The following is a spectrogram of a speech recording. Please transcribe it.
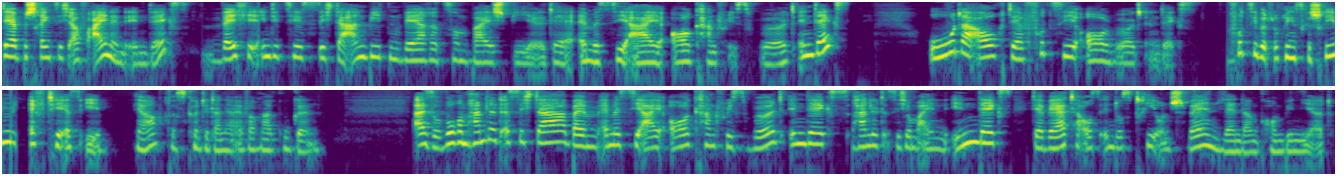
der beschränkt sich auf einen Index. Welche Indizes sich da anbieten, wäre zum Beispiel der MSCI All Countries World Index oder auch der FTSE All World Index. FTSE wird übrigens geschrieben FTSE. Ja, das könnt ihr dann ja einfach mal googeln. Also, worum handelt es sich da? Beim MSCI All Countries World Index handelt es sich um einen Index, der Werte aus Industrie- und Schwellenländern kombiniert.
